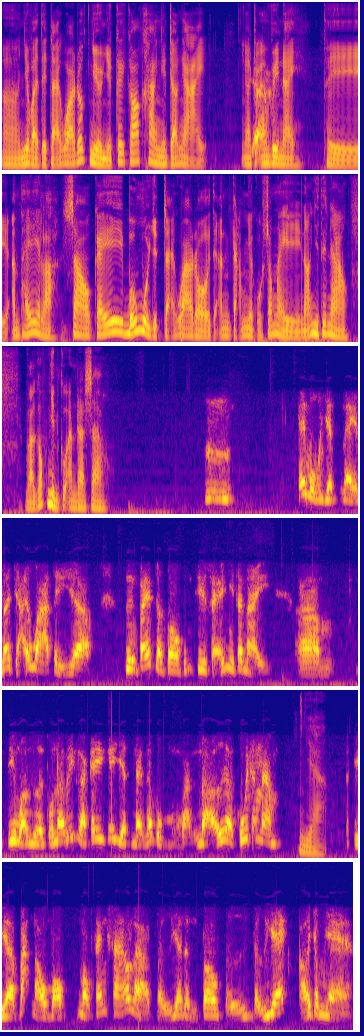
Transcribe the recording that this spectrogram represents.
À, như vậy thì trải qua rất nhiều những cái khó khăn những trở ngại à, trong Dạ. MV này. Thì anh thấy là sau cái bốn mùa dịch trải qua rồi thì anh cảm nhận cuộc sống này nó như thế nào? Và góc nhìn của anh ra sao? Ừ. cái mùa dịch này nó trải qua thì uh, xin phép cho tôi cũng chia sẻ như thế này. À, như mọi người cũng đã biết là cái cái dịch này nó bùng mạnh ở uh, cuối tháng 5 dạ thì uh, bắt đầu một một tháng 6 là tự gia đình tôi tự tự giác ở trong nhà.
